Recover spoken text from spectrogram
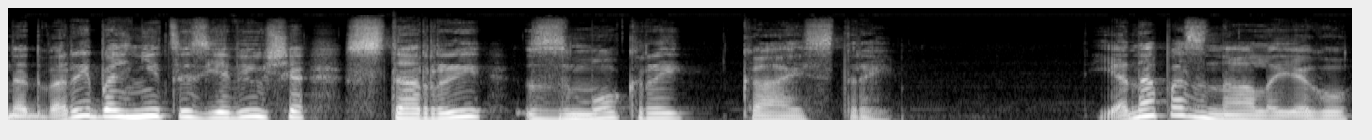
на двары бальніцы з'явіўся стары з мокрай кайстрай. Яна пазнала яго.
